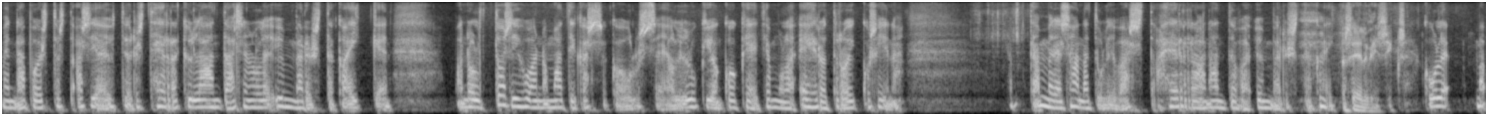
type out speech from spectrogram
mennään pois tuosta asiayhteydestä. Herra kyllä antaa sinulle ymmärrystä kaikkeen. Mä oon ollut tosi huono matikassa koulussa ja oli lukion kokeet ja mulla ehdot roikku siinä. Tämmöinen sana tuli vastaan. Herra on antava ymmärrystä. No selvisikö Kuule, mä,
